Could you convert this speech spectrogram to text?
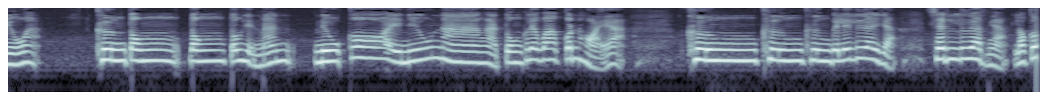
นิ้วอะคึงตรงตรงตรงเห็นไหมนิ้วก้อย นิ้วนางอะ ตรงเขาเรียกว่าก้นหอยอะคึงคึงคึงไปเรื่อยๆอะเส้นเลือดเนี่ยเราก็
